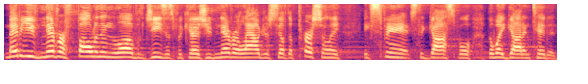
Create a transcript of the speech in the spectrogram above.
maybe you've never fallen in love with Jesus because you've never allowed yourself to personally experience the gospel the way God intended.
